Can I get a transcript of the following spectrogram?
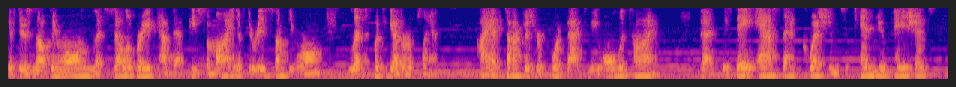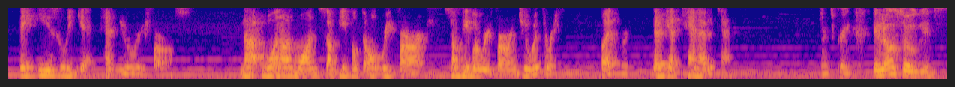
If there's nothing wrong, let's celebrate, have that peace of mind. If there is something wrong, let's put together a plan. I have doctors report back to me all the time that if they ask that question to 10 new patients, they easily get 10 new referrals. Not one on one. Some people don't refer, some people refer in two or three, but they'll get 10 out of 10. That's great. And also, it's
